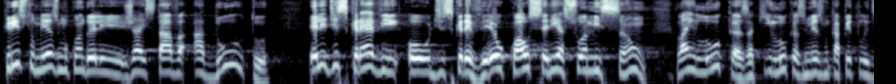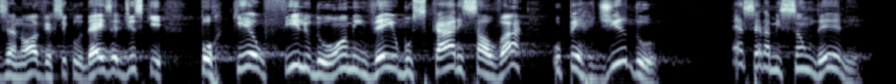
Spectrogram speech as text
Cristo, mesmo quando ele já estava adulto, ele descreve ou descreveu qual seria a sua missão. Lá em Lucas, aqui em Lucas mesmo, capítulo 19, versículo 10, ele diz que porque o filho do homem veio buscar e salvar o perdido. Essa era a missão dele.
